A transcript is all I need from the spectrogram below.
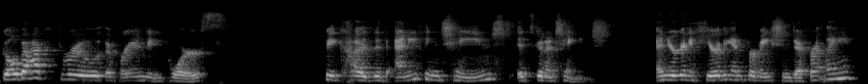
go back through the branding course because if anything changed, it's going to change. and you're going to hear the information differently.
